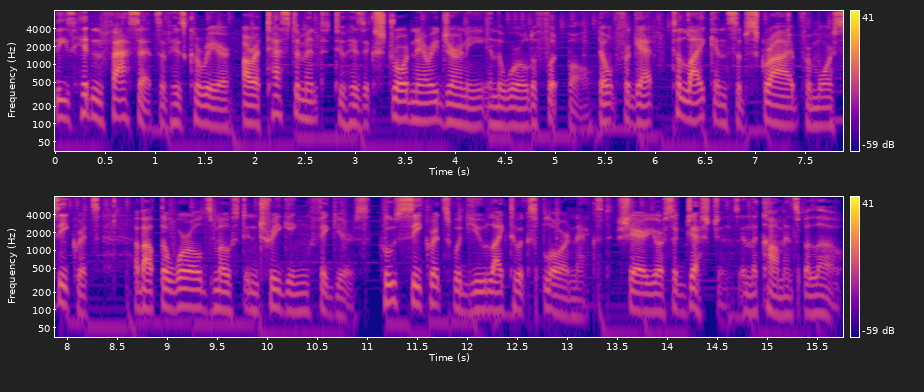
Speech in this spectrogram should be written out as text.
these hidden facets of his career are a testament to his extraordinary journey in the world of football. Don't forget to like and subscribe for more secrets about the world's most intriguing figures. Whose secrets would you like to explore next? Share your suggestions in the comments below.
